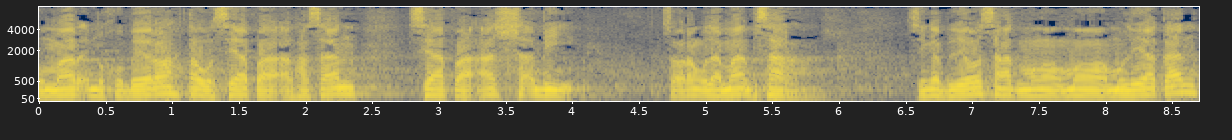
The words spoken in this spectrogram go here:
Umar Ibn Khubairah tahu siapa Al-Hasan siapa Asy-Sya'bi seorang ulama besar. Sehingga beliau sangat memuliakan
